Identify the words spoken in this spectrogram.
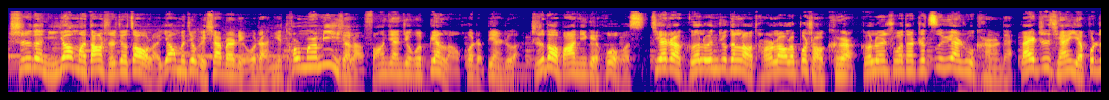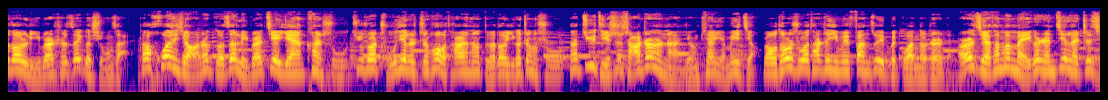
吃的你要么当时就造了，要么就给下边留着。你偷摸眯下了，房间就会变冷或者变热，直到把你给霍霍死。接着格伦就跟老头唠了不少嗑。格伦说他是自愿入坑的，来之前也不知道里边是这个熊仔。他幻想着搁这里边戒烟看书，据说出去了之后他还能得到一个证书。那具体是啥证呢？影片也没讲。老头说他是因为犯罪被关到这儿的，而且他们每个人进来之前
